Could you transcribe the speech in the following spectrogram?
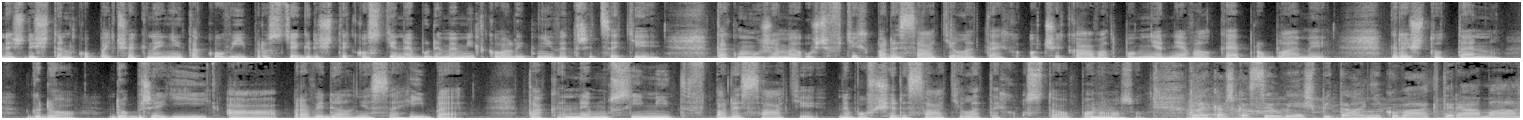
než když ten kopeček není takový. Prostě když ty kosti nebudeme mít kvalitní ve 30, tak můžeme už v v těch 50 letech očekávat poměrně velké problémy, kdežto ten, kdo dobře jí a pravidelně se hýbe, tak nemusí mít v 50 nebo v 60 letech osteoporózu. Hmm. Lékařka Silvie Špitálníková, která má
